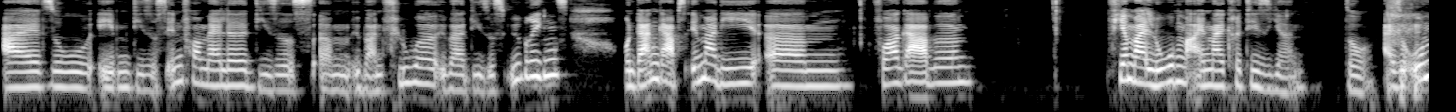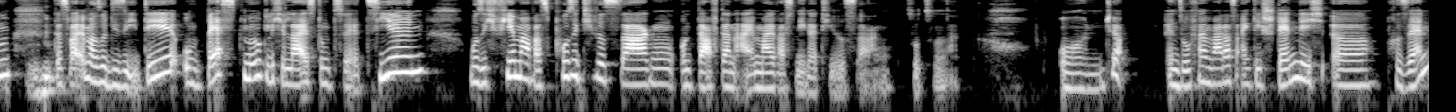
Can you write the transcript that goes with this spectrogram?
Also eben dieses Informelle, dieses ähm, über den Flur, über dieses Übrigens. Und dann gab es immer die ähm, Vorgabe, viermal loben, einmal kritisieren. So, also um, mhm. das war immer so diese Idee, um bestmögliche Leistung zu erzielen, muss ich viermal was Positives sagen und darf dann einmal was Negatives sagen, sozusagen. Und ja, insofern war das eigentlich ständig äh, präsent.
